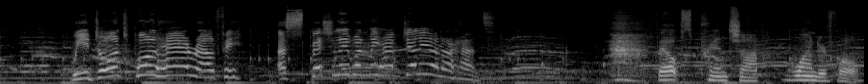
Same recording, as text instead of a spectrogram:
We don't pull hair, Ralphie. Especially when we have jelly on our hands. Phelps Print Shop. Wonderful.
